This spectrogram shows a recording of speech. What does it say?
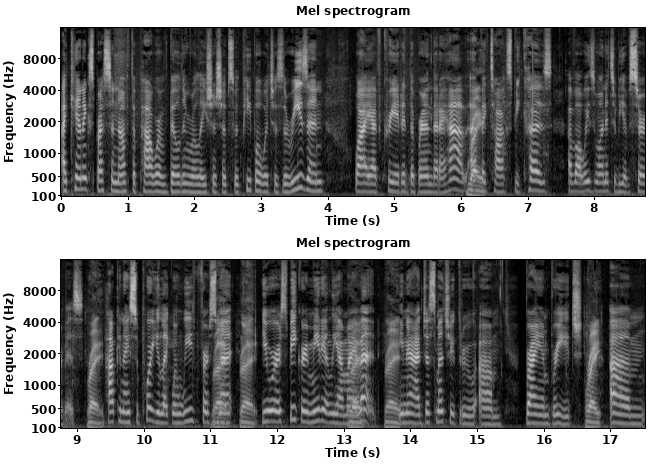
I can't express enough the power of building relationships with people, which is the reason why I've created the brand that I have, Right. Epic Talks, because I've always wanted to be of service. Right. How can I support you? Like when we first Right, met, right. you were a speaker immediately at my Right, event. right. You know, I just met you through um, Brian Breach. Right. Um,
